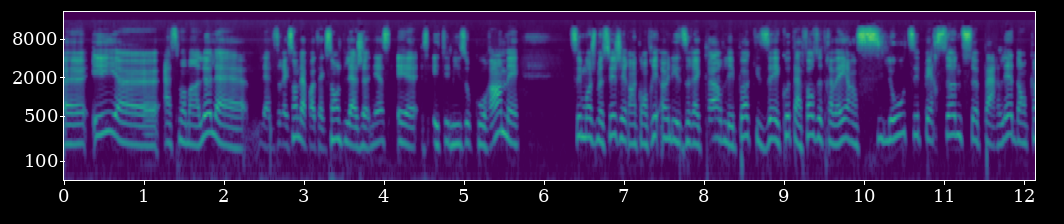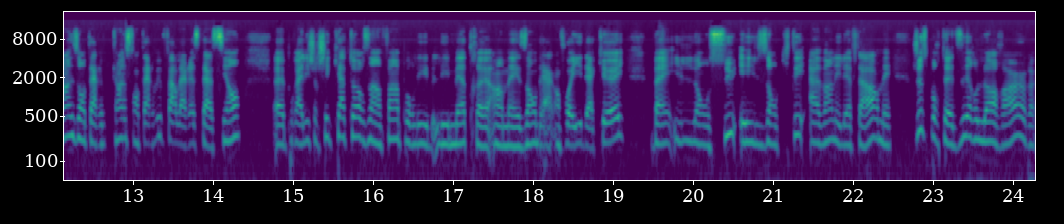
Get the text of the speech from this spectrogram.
Euh, et euh, à ce moment-là, la, direction de la protection de la jeunesse a, été mise au courant, mais sais, moi, je me souviens, j'ai rencontré un des directeurs de l'époque qui disait, écoute, à force de travailler en silo, tu sais, personne se parlait. Donc, quand ils ont quand ils sont arrivés pour faire l'arrestation, euh, pour aller chercher 14 enfants pour les, les mettre en maison, en foyer d'accueil, ben, ils l'ont su et ils ont quitté avant les lèvres Mais juste pour te dire l'horreur, à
